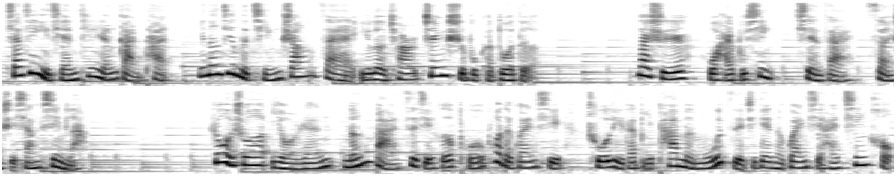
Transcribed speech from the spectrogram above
想起以前听人感叹，伊能静的情商在娱乐圈真是不可多得。那时我还不信，现在算是相信了。如果说有人能把自己和婆婆的关系处理的比他们母子之间的关系还亲厚，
